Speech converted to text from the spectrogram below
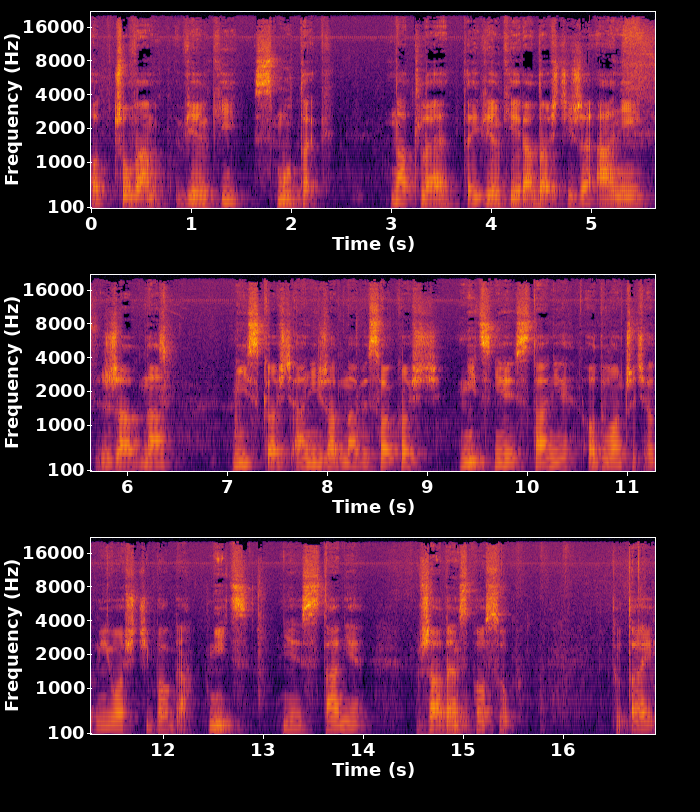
Odczuwam wielki smutek na tle tej wielkiej radości, że ani żadna niskość, ani żadna wysokość, nic nie jest w stanie odłączyć od miłości Boga. Nic nie jest w stanie w żaden sposób tutaj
